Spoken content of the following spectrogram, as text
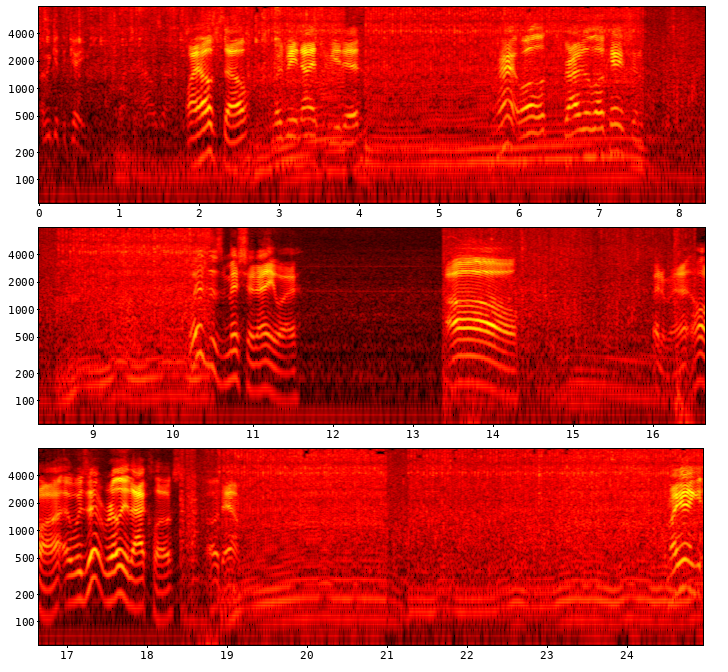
Let me get the gate. Well, I hope so. Would be nice if you did. Alright, well, let's drive to the location. What is this mission, anyway? Oh. Wait a minute. Hold on. Was it really that close? Oh, damn. Am I gonna get...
